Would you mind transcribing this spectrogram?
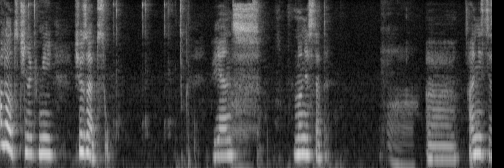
ale odcinek mi się zepsuł. Więc no niestety. E, ale, nic nie,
